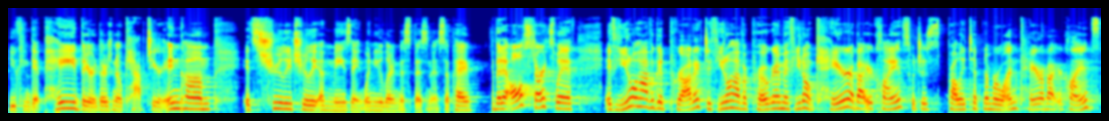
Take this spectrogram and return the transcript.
You can get paid. There, there's no cap to your income. It's truly, truly amazing when you learn this business. Okay. But it all starts with if you don't have a good product, if you don't have a program, if you don't care about your clients, which is probably tip number one, care about your clients,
